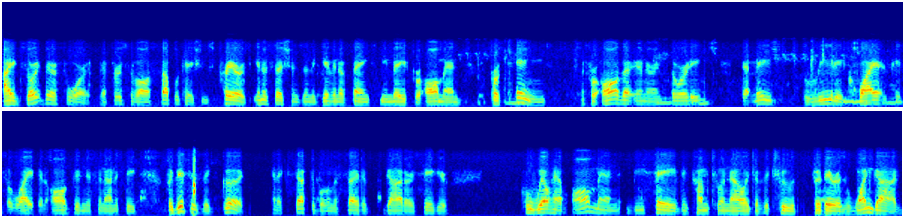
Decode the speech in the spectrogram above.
I exhort, therefore, that first of all, supplications, prayers, intercessions, and the giving of thanks be made for all men, for kings, and for all that are in authority, that may lead a quiet and peaceful life in all goodness and honesty. For this is a good and acceptable in the sight of God our Savior, who will have all men be saved and come to a knowledge of the truth. For there is one God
